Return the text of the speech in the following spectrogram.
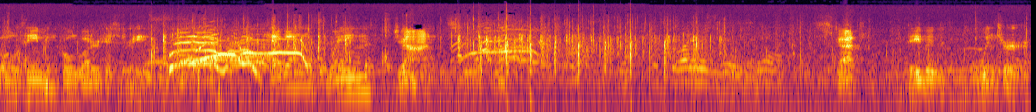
bowl team in Coldwater history. Kevin Wayne Johns. Scott David Winter.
